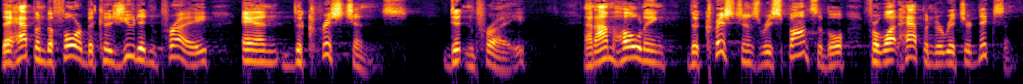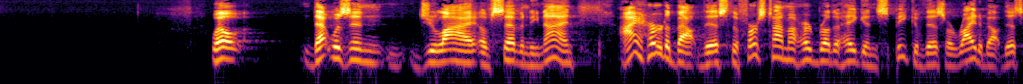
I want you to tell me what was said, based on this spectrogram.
they happened before because you didn't pray and the Christians didn't pray. And I'm holding the Christians responsible for what happened to Richard Nixon. Well, that was in July of 79. I heard about this the first time I heard Brother Hagin speak of this or write about this.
